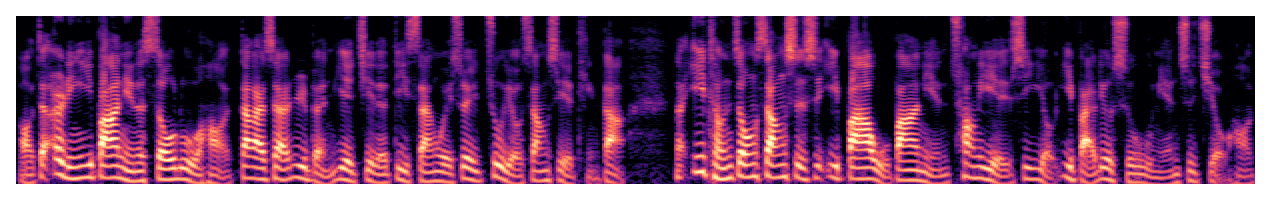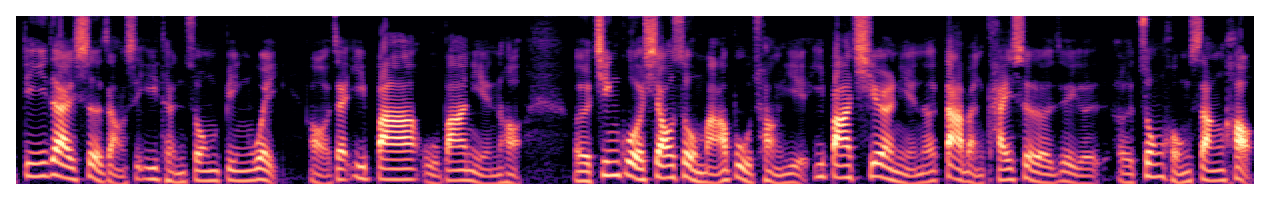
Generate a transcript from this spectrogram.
哦，在二零一八年的收入哈，大概是在日本业界的第三位，所以住友商事也挺大。那伊藤忠商事是一八五八年创立，也是有一百六十五年之久哈。第一代社长是伊藤忠兵卫哦，在一八五八年哈，呃，经过销售麻布创业。一八七二年呢，大阪开设了这个呃中鸿商号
